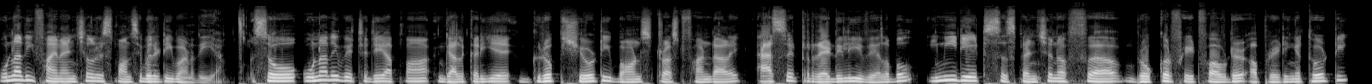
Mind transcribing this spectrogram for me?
ਉਹਨਾਂ ਦੀ ਫਾਈਨੈਂਸ਼ੀਅਲ ਰਿਸਪੌਂਸਿਬਿਲਿਟੀ ਬਣਦੀ ਆ। ਸੋ ਉਹਨਾਂ ਦੇ ਵਿੱਚ ਜੇ ਆਪਾਂ ਗੱਲ ਕਰੀਏ group surety bonds trust fund ਵਾਲੇ asset readily available immediate suspension of broker freight forwarder operating authority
